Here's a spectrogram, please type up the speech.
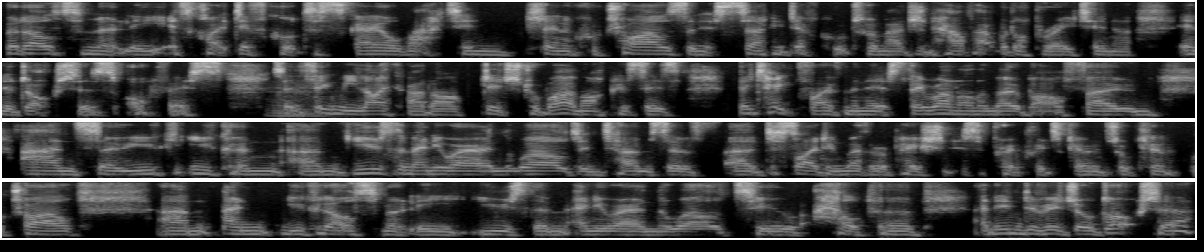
but ultimately, it's quite difficult to scale that in clinical trials, and it's certainly difficult to imagine how that would operate in a in a doctor's office. Mm. So the mm. thing we like about our digital biomarkers is they take five minutes, they run on a mobile phone, and so you you can um, use them anywhere in the world in terms of uh, deciding whether a patient is appropriate to go into a clinical trial, um, and you can ultimately use them anywhere in the world to help a, an individual doctor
